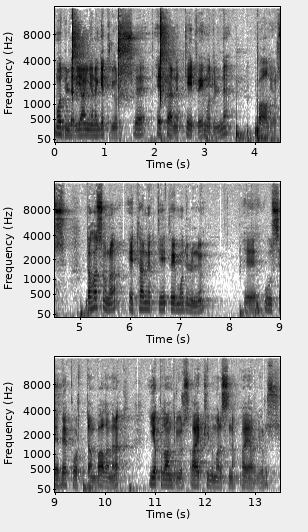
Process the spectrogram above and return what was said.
modülleri yan yana getiriyoruz ve Ethernet Gateway modülüne bağlıyoruz. Daha sonra Ethernet Gateway modülünü e, USB porttan bağlanarak yapılandırıyoruz. IP numarasını ayarlıyoruz.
